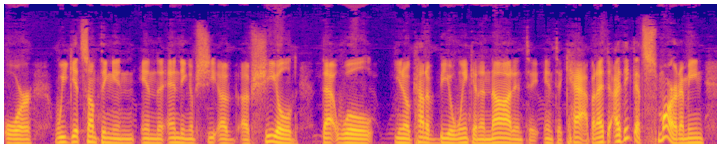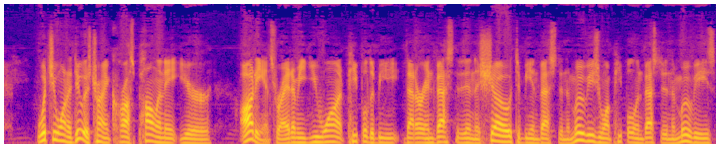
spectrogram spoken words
or we get something in in the ending of she, of, of Shield that will you know kind of be a wink and a nod into into Cap, and I th- I think that's smart. I mean, what you want to do is try and cross pollinate your audience, right? I mean, you want people to be that are invested in the show to be invested in the movies. You want people invested in the movies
